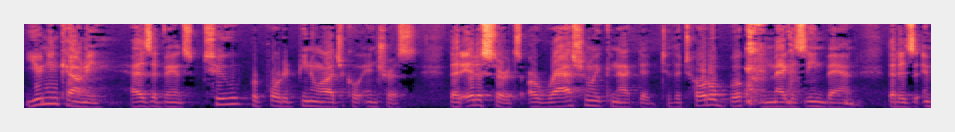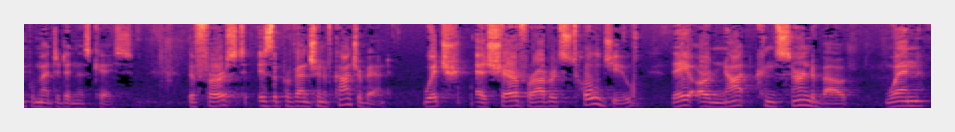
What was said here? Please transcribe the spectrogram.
Union County has advanced two purported penological interests that it asserts are rationally connected to the total book and magazine ban that is implemented in this case. The first is the prevention of contraband, which, as Sheriff Roberts told you, they are not concerned about when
